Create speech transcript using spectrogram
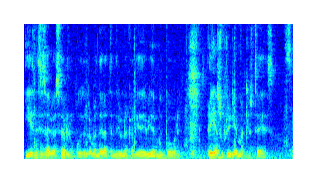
Y es necesario hacerlo, porque de otra manera tendría una calidad de vida muy pobre. Ella sufriría más que ustedes. Sí.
